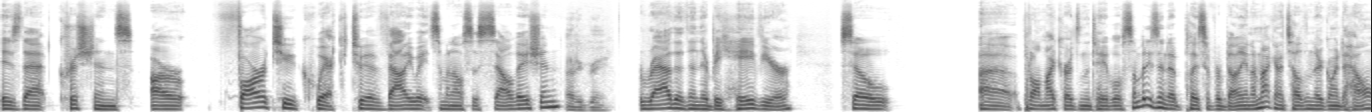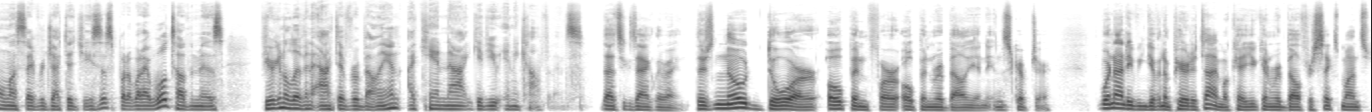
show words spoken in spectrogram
is that Christians are far too quick to evaluate someone else's salvation I'd agree. rather than their behavior. So, uh, put all my cards on the table. If somebody's in a place of rebellion, I'm not going to tell them they're going to hell unless they've rejected Jesus. But what I will tell them is if you're going to live in active rebellion, I cannot give you any confidence. That's exactly right. There's no door open for open rebellion in scripture. We're not even given a period of time. Okay, you can rebel for six months.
